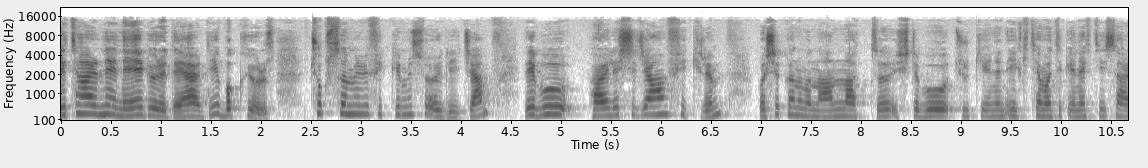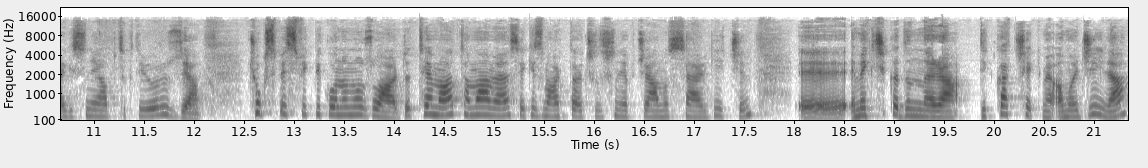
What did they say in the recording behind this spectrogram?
Kriter ne, neye göre değer diye bakıyoruz. Çok samimi fikrimi söyleyeceğim ve bu paylaşacağım fikrim Başak Hanım'ın anlattığı işte bu Türkiye'nin ilk tematik NFT sergisini yaptık diyoruz ya. Çok spesifik bir konumuz vardı. Tema tamamen 8 Mart'ta açılışını yapacağımız sergi için e, emekçi kadınlara dikkat çekme amacıyla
